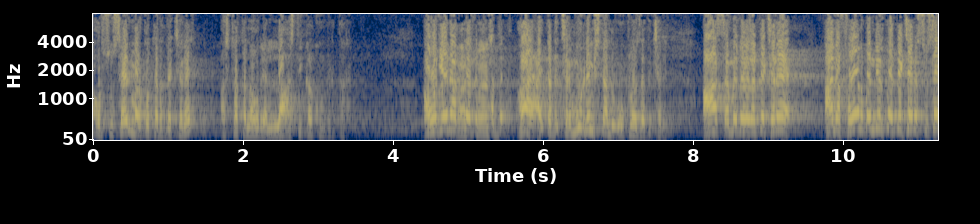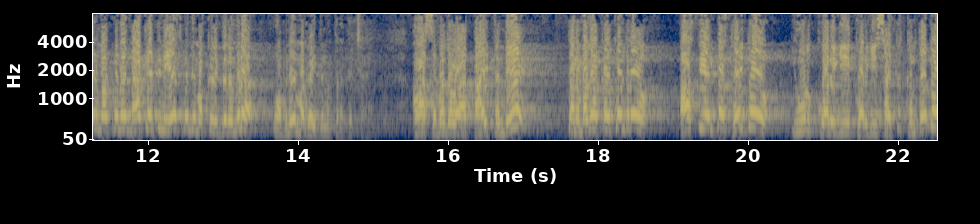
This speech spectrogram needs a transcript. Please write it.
ಅವ್ರು ಸುಸೈಡ್ ಮಾಡ್ಕೋತಾರೆ ಅಧ್ಯಕ್ಷರೇ ಅಷ್ಟತನ ಅವ್ರು ಎಲ್ಲ ಆಸ್ತಿ ಕಳ್ಕೊಂಡಿರ್ತಾರೆ. ಅವಾಗ ಏನಾಗ್ತದೆ ಹಾ ಆಯ್ತು ಅಧ್ಯಕ್ಷರೇ ಮೂರು ನಿಮಿಷ ನಾನು ಕ್ಲೋಸ್ ಅಧ್ಯಕ್ಷರೇ. ಆ ಸಮಯದೊಳಗೆ ಅಧ್ಯಕ್ಷರೇ ಆನ ಫೋನ್ ಬಂದಿರ್ತ ಅಧ್ಯಕ್ಷರ ಸುಸೈಡ್ ಮಾಡ್ಕೊಂಡು ನಾಲ್ಕು ಹೇಳ್ತೀನಿ ಏಸ್ ಮಂದಿ ಮಕ್ಕಳು ಇದ್ದಾರಂದ್ರೆ ಒಬ್ಬನೇ ಮಗ ಇದ್ದನಂತಾರೆ ಅಧ್ಯಕ್ಷರೇ. ಆ ಸಮಯದೊಳಗೆ ಆ ತಾಯಿ ತಂದೆ ತನ್ನ ಮಗ ಕಳ್ಕೊಂಡ್ರು ಆಸ್ತಿ ಅಂತ ಹೋಯ್ತು. ಇವ್ರು ಕೊರಗಿ ಕೊರಗಿ ಸಾಯ್ತಕ್ಕಂಥದ್ದು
